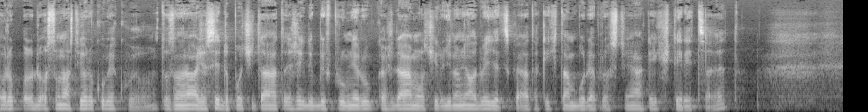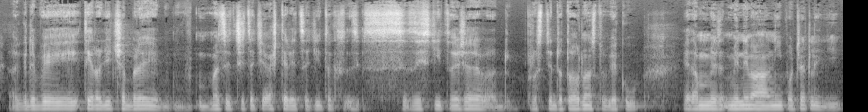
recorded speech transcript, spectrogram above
Roku, do 18. roku věku. Jo. To znamená, že si dopočítáte, že kdyby v průměru každá mladší rodina měla dvě děcka, tak jich tam bude prostě nějakých 40. Kdyby ty rodiče byli mezi 30 a 40, tak zjistíte, že prostě do tohohle věku je tam minimální počet lidí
